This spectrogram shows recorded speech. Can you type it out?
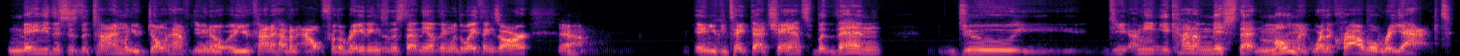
Maybe this is the time when you don't have to, you know, you kind of have an out for the ratings and this, that, and the other thing with the way things are. Yeah. And you can take that chance. But then do, do you, I mean, you kind of miss that moment where the crowd will react,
